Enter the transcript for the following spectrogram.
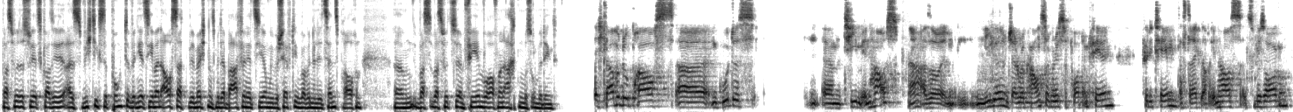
was würdest du jetzt quasi als wichtigste Punkte, wenn jetzt jemand auch sagt, wir möchten uns mit der BaFin jetzt hier irgendwie beschäftigen, weil wir eine Lizenz brauchen, ähm, was, was würdest du empfehlen, worauf man achten muss unbedingt? Ich glaube, du brauchst äh, ein gutes ähm, Team in-house. Ja, also Legal, General Counsel würde ich sofort empfehlen für die Themen, das direkt auch in-house äh, zu besorgen.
